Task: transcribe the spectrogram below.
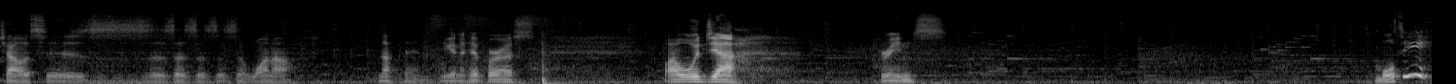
Chalice is a one off. Nothing. You gonna hit for us? Why would ya? Greens. Multi?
